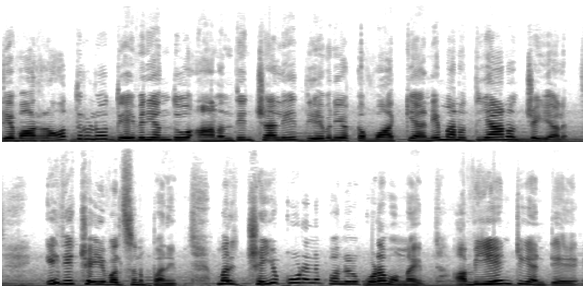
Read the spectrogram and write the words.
దివారాత్రులు దేవుని అందు ఆనందించాలి దేవుని యొక్క వాక్యాన్ని మనం ధ్యానం చేయాలి. ఇది చేయవలసిన పని. మరి చేయకూడని పనులు కూడా ఉన్నాయి. అవి ఏంటి అంటే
